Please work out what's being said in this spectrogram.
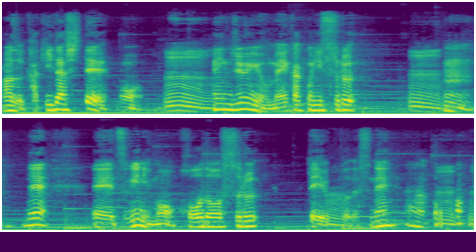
まず書き出して、もう、点順位を明確にする。うん。うん、で、えー、次にもう行動するっていうことですね。だからここ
